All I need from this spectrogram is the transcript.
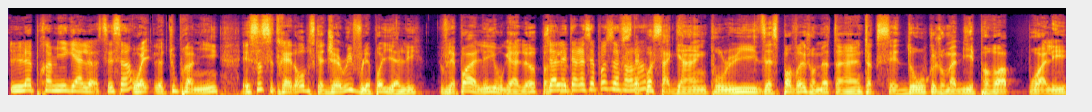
le premier gala, c'est ça? Oui, le tout premier. Et ça, c'est très drôle parce que Jerry voulait pas y aller. Il voulait pas aller au gala. Parce Ça l'intéressait pas, cette C'était pas sa gang. Pour lui, il disait, c'est pas vrai que je vais mettre un tuxedo, que je vais m'habiller propre pour aller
